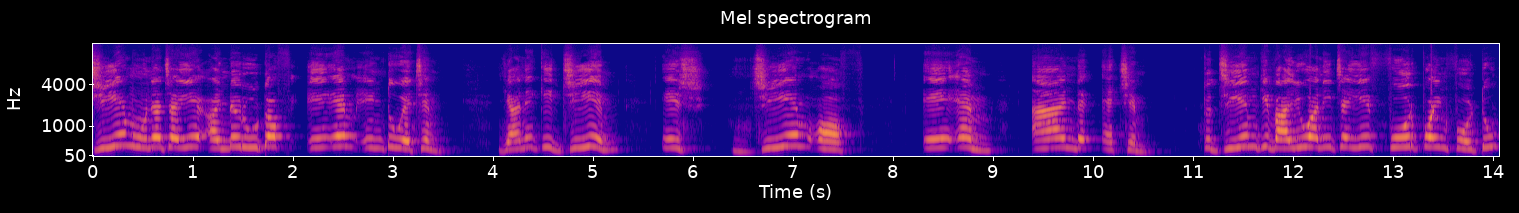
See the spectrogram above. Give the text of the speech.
जी एम होना चाहिए under root of A M into H M यानी कि G M is G M of A M and H M तो जी एम की वैल्यू आनी चाहिए फोर पॉइंट फोर टू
